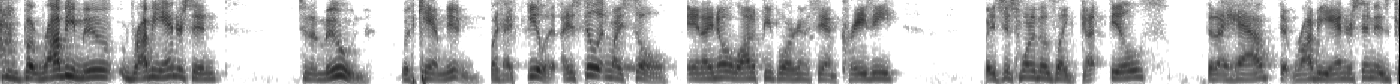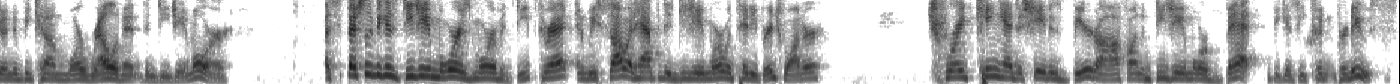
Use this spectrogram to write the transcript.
But Robbie Moon, Robbie Anderson to the moon with Cam Newton. Like I feel it. I just feel it in my soul. And I know a lot of people are going to say I'm crazy, but it's just one of those like gut feels that I have that Robbie Anderson is going to become more relevant than DJ Moore. Especially because DJ Moore is more of a deep threat. And we saw what happened to DJ Moore with Teddy Bridgewater. Troy King had to shave his beard off on a DJ Moore bet because he couldn't produce.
